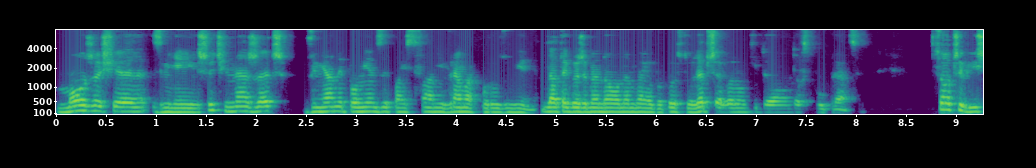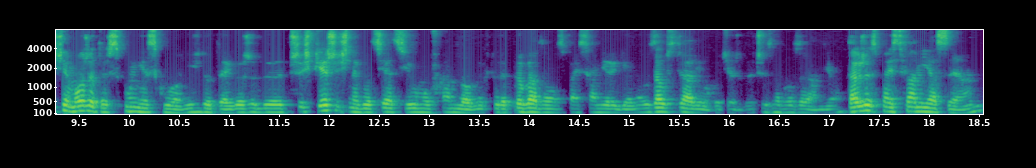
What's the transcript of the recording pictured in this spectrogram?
może się zmniejszyć na rzecz wymiany pomiędzy państwami w ramach porozumienia, dlatego że będą one mają po prostu lepsze warunki do, do współpracy co oczywiście może też Unię skłonić do tego, żeby przyspieszyć negocjacje umów handlowych, które prowadzą z państwami regionu, z Australią chociażby, czy z Nową Zelandią, także z państwami ASEAN.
